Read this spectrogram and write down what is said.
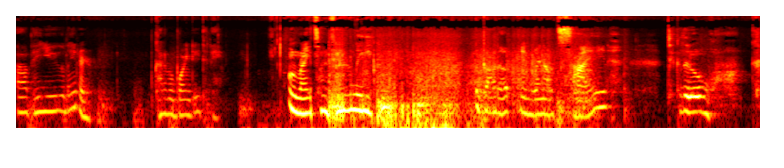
I'll pay you later kind of a boring day today. All right, so I finally got up and went outside, took a little walk.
